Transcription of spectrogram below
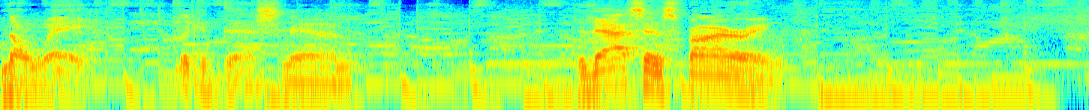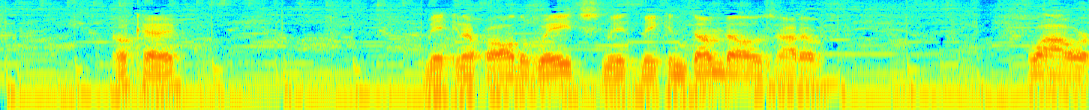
No way. Look at this, man. That's inspiring. Okay. Making up all the weights, making dumbbells out of flower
